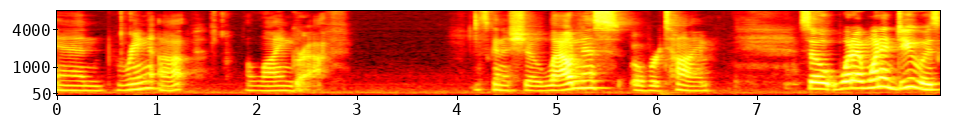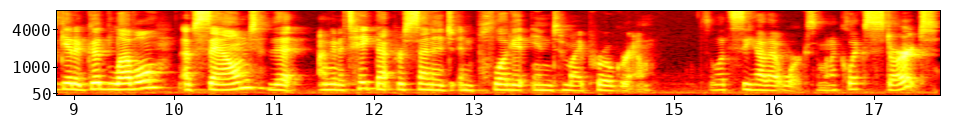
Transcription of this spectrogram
and bring up a line graph. It's going to show loudness over time. So what I want to do is get a good level of sound that I'm going to take that percentage and plug it into my program. So let's see how that works. I'm going to click Start.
